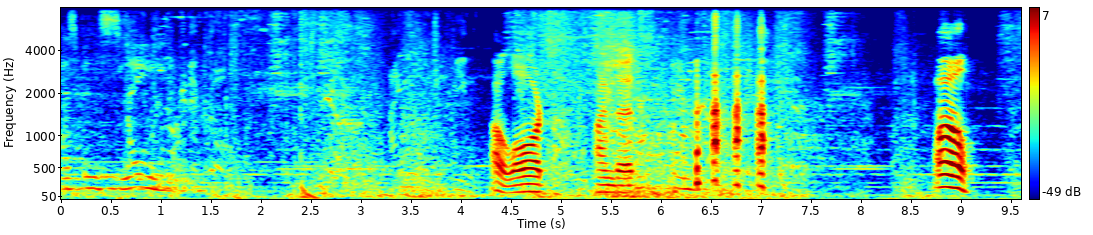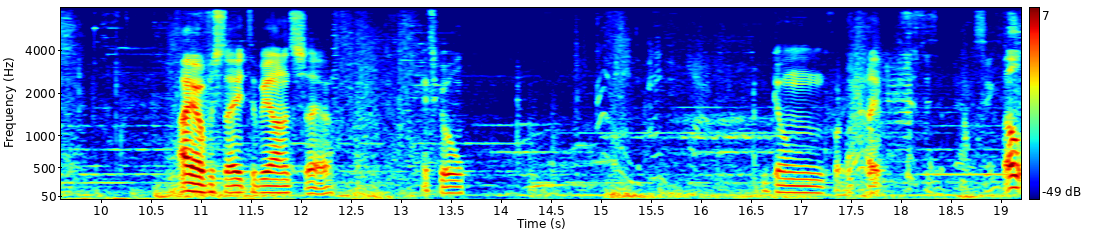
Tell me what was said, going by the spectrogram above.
has been slain. Oh lord, I'm dead. Well, I overstayed to be honest, so it's cool. I'm an independent cat. Going for Eclipse. This is embarrassing. Well,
